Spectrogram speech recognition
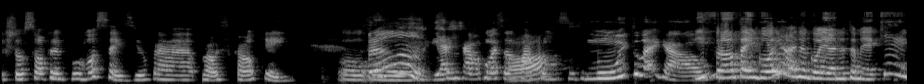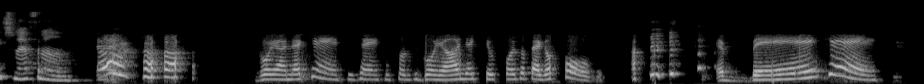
Estou sofrendo por vocês, viu? Para o ficar ok. Ô, Fran! E a gente tava conversando com a Fran, muito legal. E Fran tá em Goiânia. Goiânia também é quente, né, Fran? Goiânia é quente, gente. Eu sou de Goiânia que a coisa pega fogo. É bem quente.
